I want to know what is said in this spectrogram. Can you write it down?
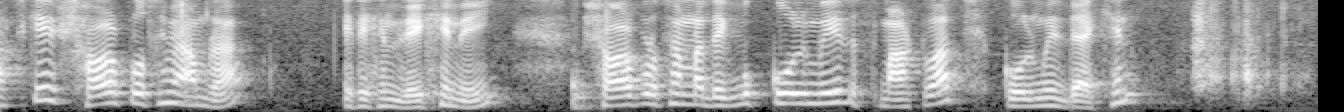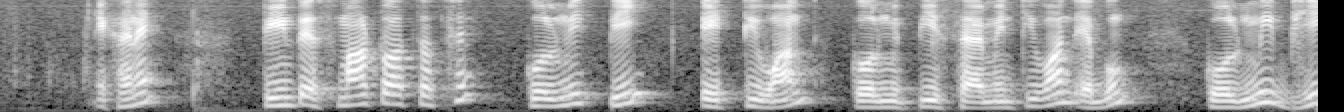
আজকে সর্বপ্রথমে আমরা, এটা এখানে রেখে নেই, সর্বপ্রথমে আমরা দেখব কলমির স্মার্ট ওয়াচ কলমির দেখেন, এখানে তিনটে স্মার্ট ওয়াচ আছে, Colmi P eighty one Colmi P seventy one এবং কলমি ভি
